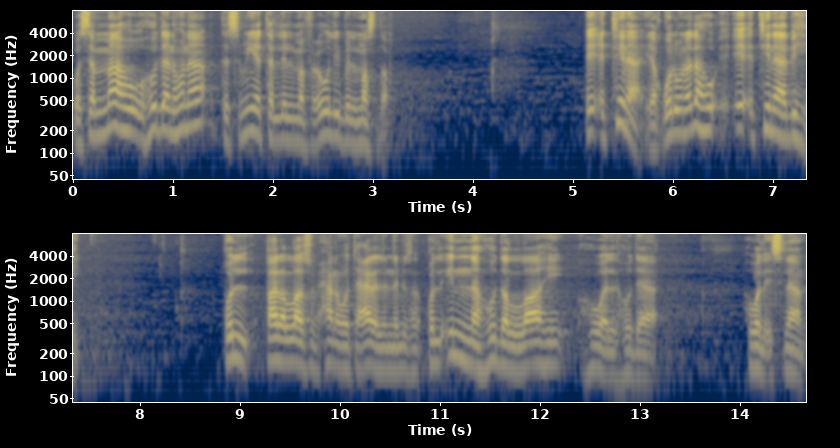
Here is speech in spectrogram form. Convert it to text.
وسماه هدى هنا تسمية للمفعول بالمصدر. ائتنا يقولون له ائتنا به. قل قال الله سبحانه وتعالى للنبي صلى الله عليه وسلم قل إن هدى الله هو الهدى هو الإسلام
